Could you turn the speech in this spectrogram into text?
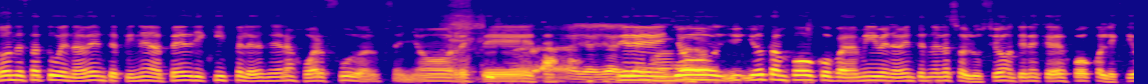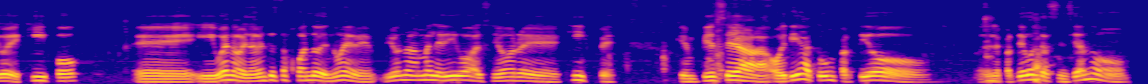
¿dónde está tu Benavente, Pineda? Pedri Quispe le va a enseñar a jugar fútbol. Señor, respete. Ay, ay, ay. Miren, yo, yo, yo tampoco, para mí Benavente no es la solución, tiene que haber juego colectivo de equipo. Eh, y bueno, Benavente está jugando de nueve. Yo nada más le digo al señor eh, Quispe que empiece a. Hoy día tuvo un partido, en el partido contra Cienciano. O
